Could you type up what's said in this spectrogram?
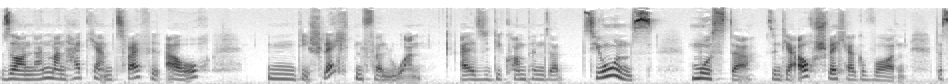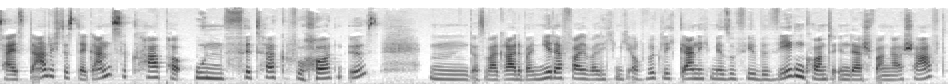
sondern man hat ja im Zweifel auch hm, die schlechten verloren. Also die Kompensationsmuster sind ja auch schwächer geworden. Das heißt, dadurch, dass der ganze Körper unfitter geworden ist, das war gerade bei mir der Fall, weil ich mich auch wirklich gar nicht mehr so viel bewegen konnte in der Schwangerschaft.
